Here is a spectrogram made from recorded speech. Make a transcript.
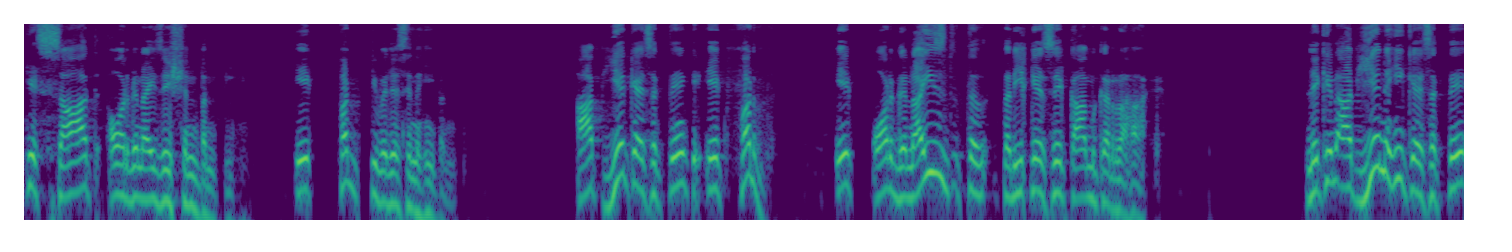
کے ساتھ آرگنائزیشن بنتی ہے۔ ایک فرد کی وجہ سے نہیں بنتی۔ آپ یہ کہہ سکتے ہیں کہ ایک فرد ایک آرگنائزڈ طریقے سے کام کر رہا ہے۔ لیکن آپ یہ نہیں کہہ سکتے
